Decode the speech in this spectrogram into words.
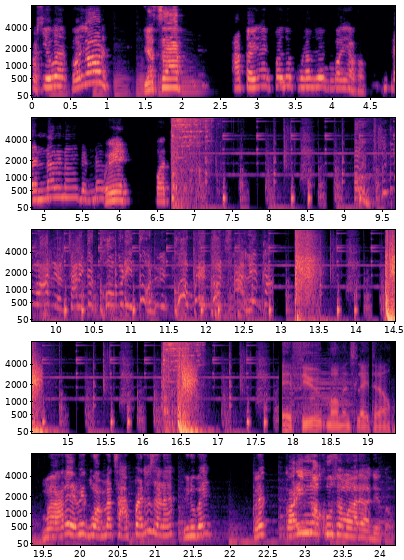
પછી હવે બોડીગાર્ડ યસ સર આ એક પર પૂનમ જેવું કે ખોપડી તોડ ખોપડી તોડ દંડા કા. A few moments later. મારે એવી ગોમાં સાપ પાડ્યું છે ને દિનુભાઈ કઈ કરી નાખું છે મારે આજે તો.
